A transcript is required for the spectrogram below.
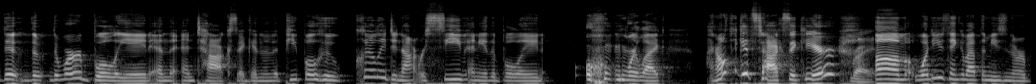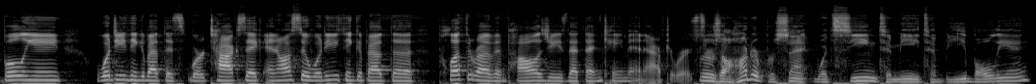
the, the, the word bullying and the, and toxic and then the people who clearly did not receive any of the bullying were like i don't think it's toxic here Right. um what do you think about them using the word bullying what do you think about this word toxic and also what do you think about the plethora of apologies that then came in afterwards So there's a hundred percent what seemed to me to be bullying.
